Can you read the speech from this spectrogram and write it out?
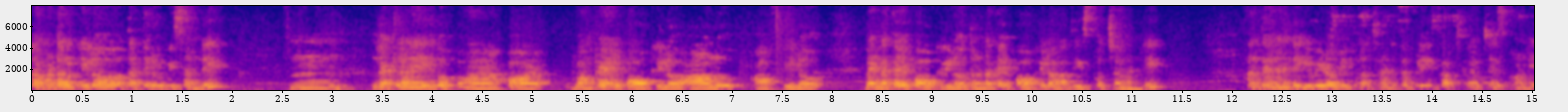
టమాటాలు కిలో థర్టీ రూపీస్ అండి. గట్లనే ఇంకా అట్లనే ఇదిగో పా వంకాయలు పావు కిలో ఆలు హాఫ్ కిలో బెండకాయ పావు కిలో దొండకాయ పావు కిలో అలా తీసుకొచ్చానండి అంతేనండి ఈ వీడియో మీకు నచ్చినట్టయితే ప్లీజ్ సబ్స్క్రైబ్ చేసుకోండి.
